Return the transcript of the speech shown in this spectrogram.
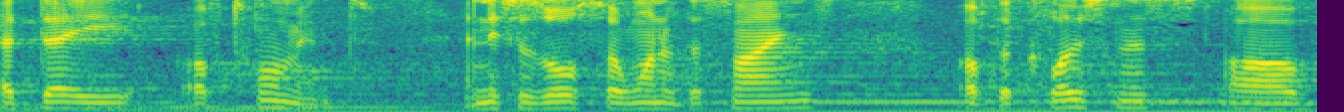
a day of torment and this is also one of the signs of the closeness of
